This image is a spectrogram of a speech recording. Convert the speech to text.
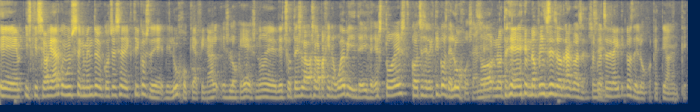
Eh, y es que se va a quedar como un segmento de coches eléctricos de, de lujo, que al final es lo que es, ¿no? Eh, De hecho, Tesla vas a la página web y te dice, esto es coches eléctricos de lujo, o sea, no, Sí. no, te, no pienses otra cosa, son Sí. coches eléctricos de lujo, efectivamente.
